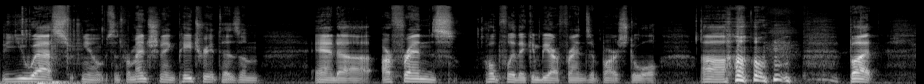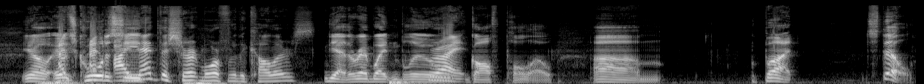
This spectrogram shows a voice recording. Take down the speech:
the U.S. You know, since we're mentioning patriotism, and uh, our friends. Hopefully, they can be our friends at Barstool. Um, but you know, it was cool I, to see. I meant the shirt more for the colors. Yeah, the red, white, and blue Right. golf polo. Um, but still,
